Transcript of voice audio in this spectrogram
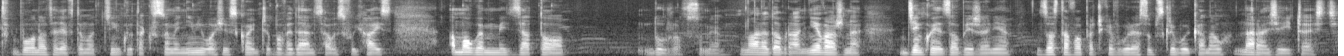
to było na tyle w tym odcinku. Tak w sumie niemiło się skończy, bo wydałem cały swój hajs, a mogłem mieć za to dużo w sumie. No ale dobra, nieważne. Dziękuję za obejrzenie. Zostaw łapeczkę w górę, subskrybuj kanał. Na razie i cześć.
